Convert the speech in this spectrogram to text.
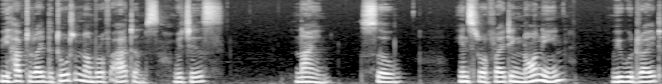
we have to write the total number of atoms which is 9 so instead of writing nonene we would write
